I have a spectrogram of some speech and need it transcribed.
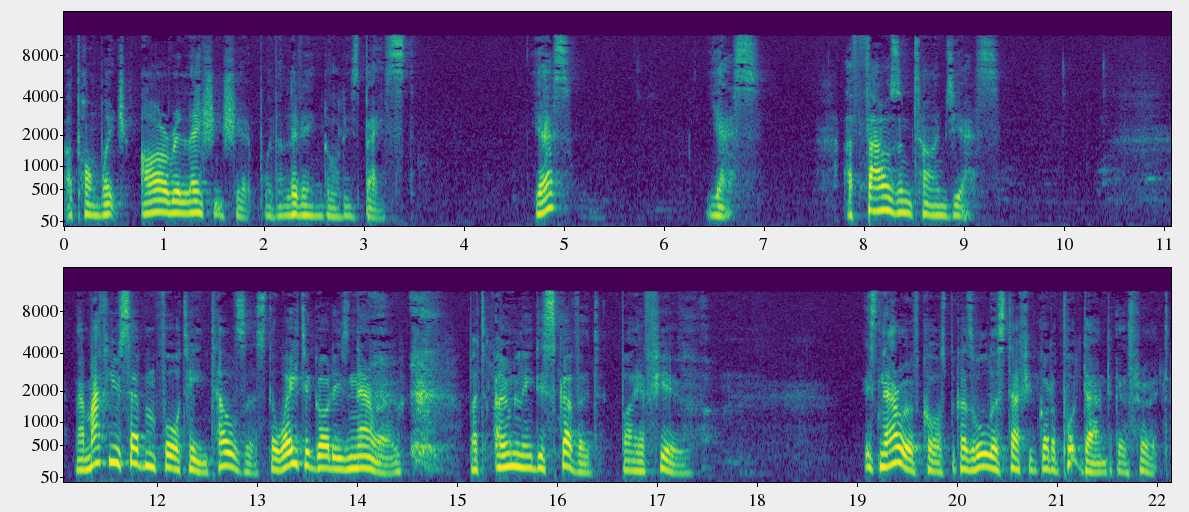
upon which our relationship with the living God is based. Yes? Yes. A thousand times yes. Now Matthew 7:14 tells us the way to God is narrow but only discovered by a few. It's narrow of course because of all the stuff you've got to put down to go through it.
